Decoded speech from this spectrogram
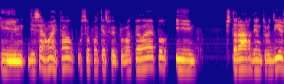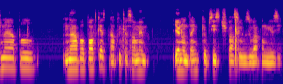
E disseram, ah e tal, o seu podcast foi aprovado pela Apple e estará dentro de dias na Apple, na Apple Podcast, na aplicação mesmo. Eu não tenho, porque eu preciso de espaço, eu uso o Apple Music.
